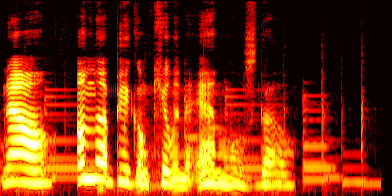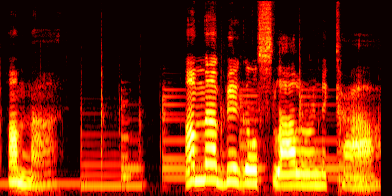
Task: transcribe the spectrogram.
Now, I'm not big on killing the animals though. I'm not. I'm not big on slaughtering the cow.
